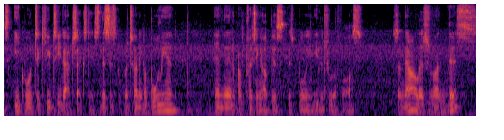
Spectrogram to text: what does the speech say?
is equal to qt dot state. So this is returning a boolean and then I'm printing out this, this boolean, either true or false. So now let's run this.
